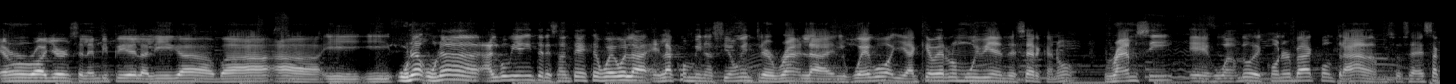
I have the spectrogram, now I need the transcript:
Aaron Rodgers, el MVP de la liga, va a. Y, una, una, algo bien interesante de este juego es la, es la combinación entre el juego y hay que verlo muy bien de cerca, ¿no? Ramsey eh, jugando de cornerback contra Adams. O sea, esa,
